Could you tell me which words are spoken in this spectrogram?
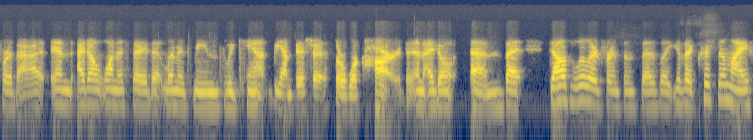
for that and i don't want to say that limits means we can't be ambitious or work hard and i don't um but dallas willard for instance says like the christian life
